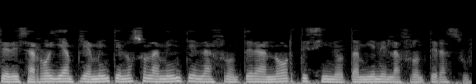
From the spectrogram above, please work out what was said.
se desarrolle ampliamente, no solamente en la frontera norte, sino también en la frontera sur.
